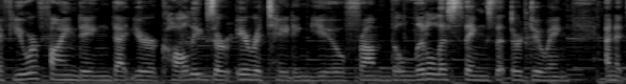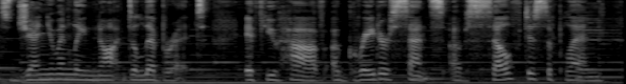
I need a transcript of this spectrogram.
If you are finding that your colleagues are irritating you from the littlest things that they're doing and it's genuinely not deliberate, if you have a greater sense of self discipline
